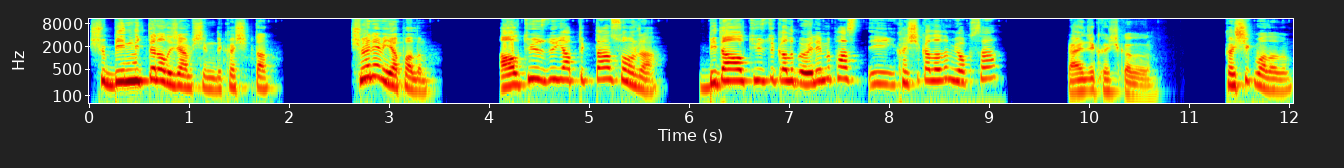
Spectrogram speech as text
Şu binlikten alacağım şimdi kaşıktan. Şöyle mi yapalım? 600'lüğü yaptıktan sonra bir daha 600'lük alıp öyle mi pas e, kaşık alalım yoksa Bence kaşık alalım. kaşık mı alalım?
